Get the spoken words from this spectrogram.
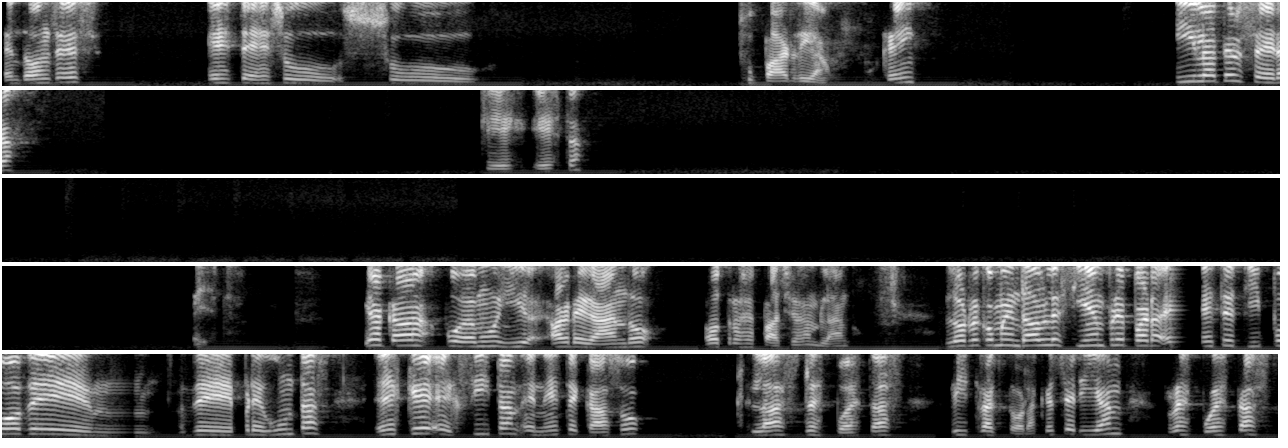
Entonces, este es su, su, su par, digamos, ¿ok? Y la tercera, que es esta. Y acá podemos ir agregando otros espacios en blanco. Lo recomendable siempre para este tipo de, de preguntas es que existan en este caso las respuestas distractoras, que serían respuestas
